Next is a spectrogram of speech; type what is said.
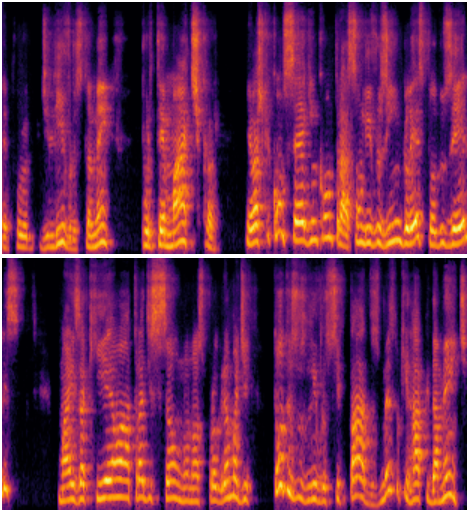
eh, de livros também, por temática, eu acho que consegue encontrar. São livros em inglês, todos eles, mas aqui é uma tradição no nosso programa de todos os livros citados, mesmo que rapidamente,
